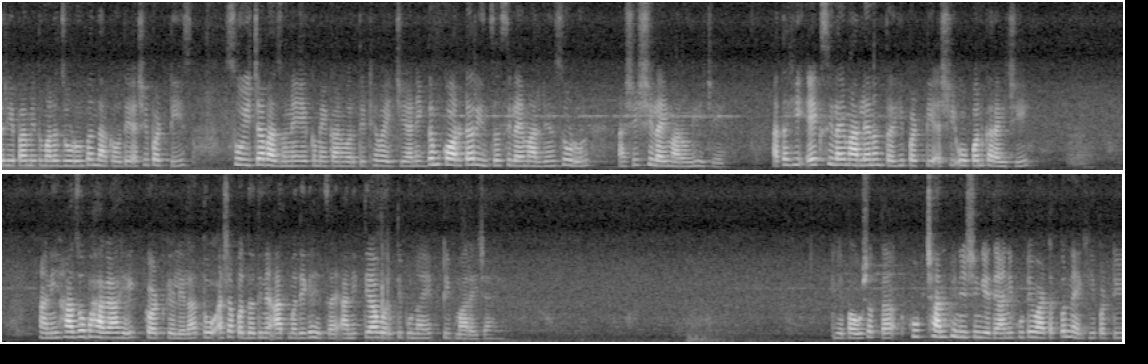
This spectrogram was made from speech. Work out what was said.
तर हे पहा मी तुम्हाला जोडून पण दाखवते. अशी पट्टी सुईच्या बाजूने एकमेकांवरती ठेवायची आणि एकदम क्वार्टर इंच सिलाई मार्जिन सोडून अशी शिलाई मारून घ्यायची. आता ही एक सिलाई मारल्यानंतर ही पट्टी अशी ओपन करायची आणि हा जो भाग आहे कट केलेला तो अशा पद्धतीने आतमध्ये घ्यायचा आहे आणि त्यावरती पुन्हा एक टीप मारायची आहे. हे पाहू शकता खूप छान फिनिशिंग येते आणि कुठे वाटत पण नाही की ही पट्टी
